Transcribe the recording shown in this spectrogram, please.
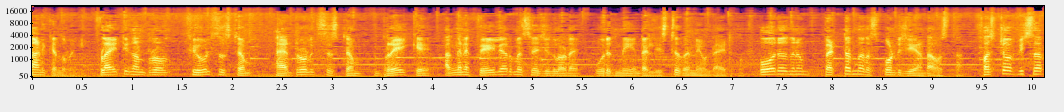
കാണിക്കാൻ തുടങ്ങി. Flight control fuel system hydraulic system brake അങ്ങനെ ഫെയിലിയർ മെസ്സേജുകളുടെ ഒരു നീണ്ട ലിസ്റ്റ് തന്നെ ഉണ്ടായിരുന്നു. ഓരോന്നിനും പെട്ടെന്ന് റെസ്പോണ്ട് ചെയ്യേണ്ട അവസ്ഥ. ഫസ്റ്റ് ഓഫീസർ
